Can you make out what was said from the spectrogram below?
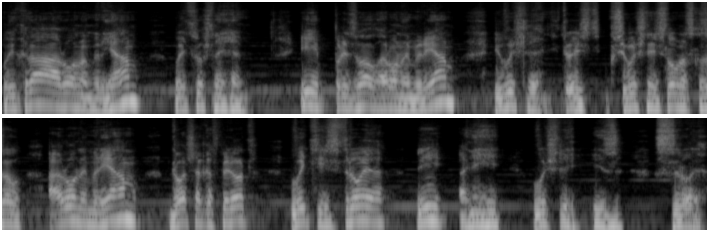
Вайкра Аарона Мирьям, Вайцушнейхем. И призвал Аарона Мирьям, и вышли они. То есть Всевышний словно сказал Аарон и Мирьям, два шага вперед, выйти из строя, и они вышли из строя.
